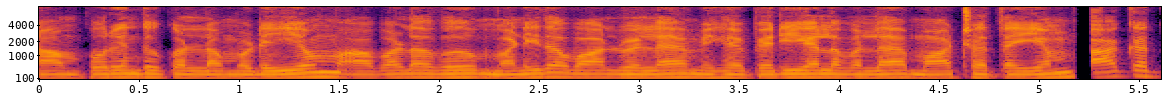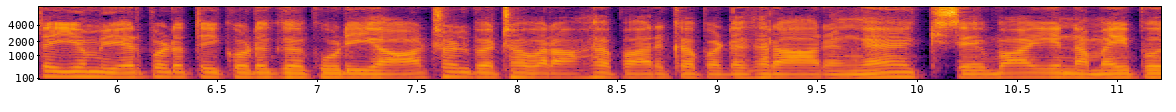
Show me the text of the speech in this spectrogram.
நாம் புரிந்து கொள்ள முடியும். அவ்வளவு மனித வாழ்வில் மிக பெரிய அளவில் மாற்றத்தையும் தாக்கத்தையும் ஏற்படுத்தி கொடுக்கக்கூடிய ஆற்றல் பெற்றவராக பார்க்கப்படுகிறாருங்க. செவ்வாயின் அமைப்பு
